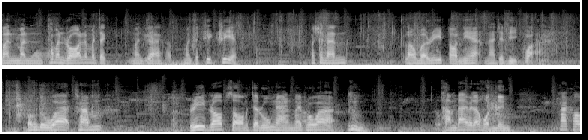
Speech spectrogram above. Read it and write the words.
มันมันถ้ามันร้อนแล้วมันจะมันจะเครียดครับมันจะเครียดเครียดๆเพราะฉะนั้นเรามารีดตอนเนี้ยน่าจะดีกว่า ต้องดูว่าทรัมป์รีดรอบสองจะรู้งานไหมเพราะว่าทำได้ไปแล้วหนหนึ่งถ้าเขา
